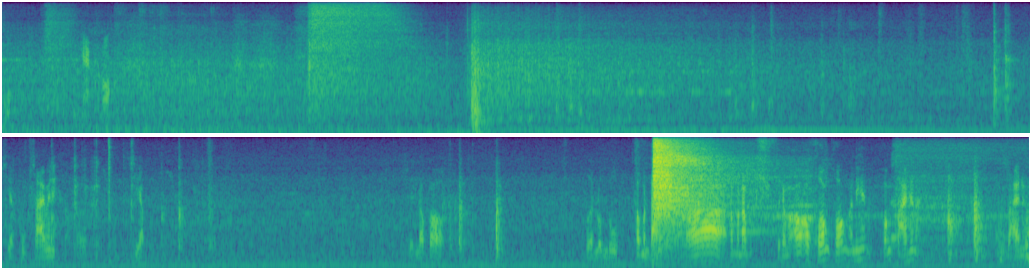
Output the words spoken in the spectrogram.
โอ้เป็นแหกเนาะเสียบ ถูกซ้ายไหมเนี่ยเสียบ เสร็จแล้วก็ เปิดลมดู ถ้ามันดังอ่าถ้ามันดังแสดงว่าเอาเอาของของอันนี้ให้หนะของสายให้หน่อยของสายหน่อย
